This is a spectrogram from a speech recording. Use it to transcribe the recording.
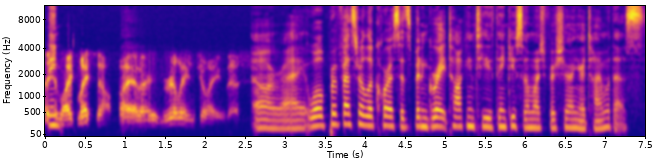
Thank- like myself. I, am really enjoying this. All right. Well, Professor LaCourse, it's been great talking to you. Thank you so much for sharing your time with us.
